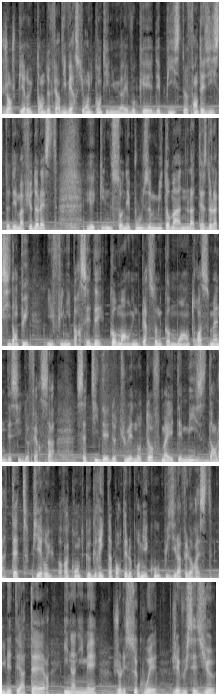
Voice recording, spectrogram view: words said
Georges Pierru tente de faire diversion. Il continue à évoquer des pistes fantaisistes, des mafieux de l'Est, et son épouse mythomane, la thèse de l'accident. Puis, il finit par céder. Comment une personne comme moi en trois semaines décide de faire ça? Cette idée de tuer Notov m'a été mise dans la tête. Pierru raconte que Grit a porté le premier coup, puis il a fait le reste. Il était à terre, inanimé, je l'ai secoué, j'ai vu ses yeux,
